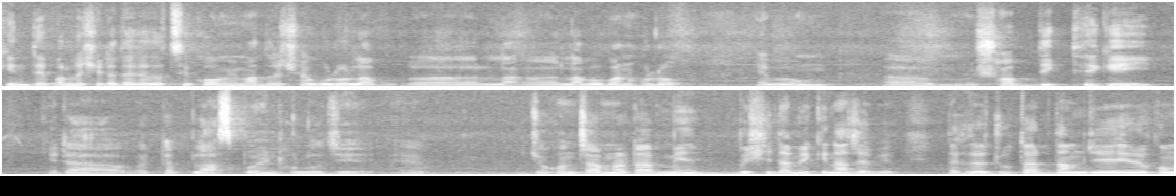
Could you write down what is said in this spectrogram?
কিনতে পারলে সেটা দেখা যাচ্ছে কমই মাদ্রাসাগুলো লাভ লাভবান হলো এবং সব দিক থেকেই এটা একটা প্লাস পয়েন্ট হলো যে যখন চামড়াটা বেশি দামে কেনা যাবে, দেখা যায় জুতার দাম যে এরকম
